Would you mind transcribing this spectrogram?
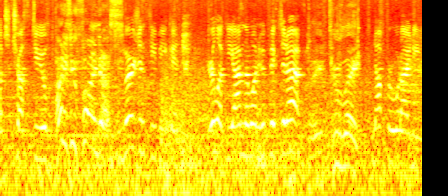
Not to trust you. How did you find us? Emergency beacon. You're lucky I'm the one who picked it up. You're too late. Not for what I need.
